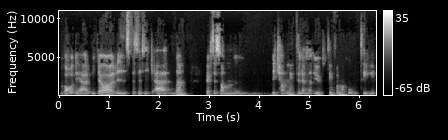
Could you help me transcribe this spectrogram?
vad det är vi gör i specifika ärenden eftersom vi kan inte lämna ut information till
